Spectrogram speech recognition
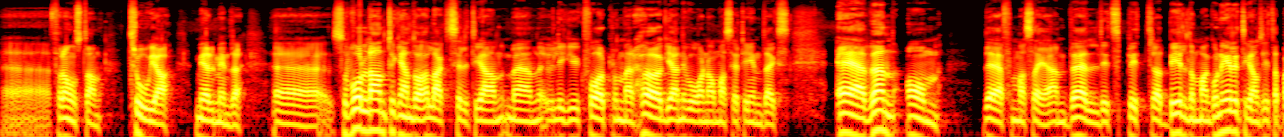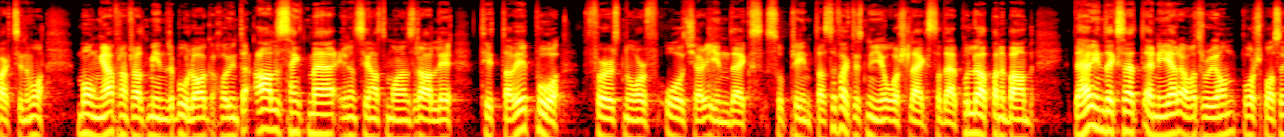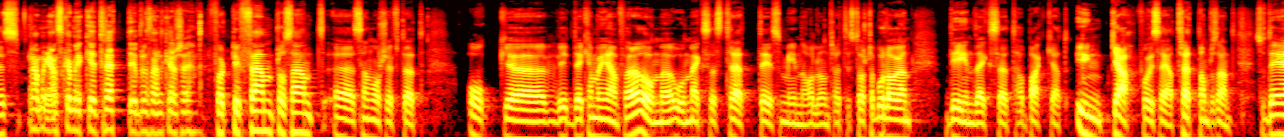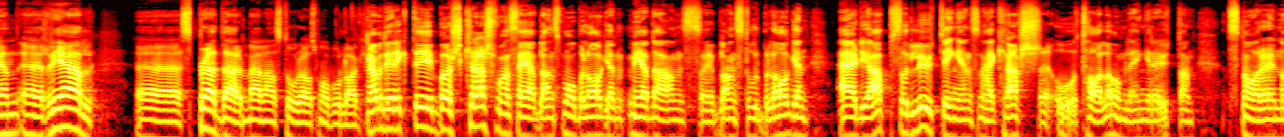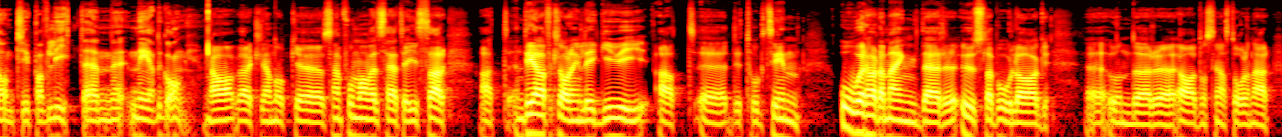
eh, förra onsdagen, tror jag, mer eller mindre. Eh, så vållan tycker jag ändå har lagt sig lite grann, men vi ligger ju kvar på de här höga nivåerna om man ser till index. Även om det är får man säga en väldigt splittrad bild om man går ner lite grann och tittar på aktienivå. Många, framförallt mindre bolag, har ju inte alls hängt med i den senaste morgonens rally. Tittar vi på First North All Share Index så printas det faktiskt nya årslägsta där på löpande band. Det här indexet är ner, vad tror John, på årsbasis? Ja, men ganska mycket, 30 procent kanske. 45 procent eh, sedan årsskiftet. Och eh, det kan man jämföra då med OMXS30 som innehåller de 30 största bolagen. Det indexet har backat ynka, får vi säga, 13 procent. Så det är en eh, rejäl eh, spread där mellan stora och småbolag. Ja, men det är riktig börskrasch får man säga bland småbolagen medans eh, bland storbolagen är det ju absolut ingen sån här krasch att tala om längre utan snarare någon typ av liten nedgång. Ja, verkligen. Och eh, sen får man väl säga att jag gissar att en del av förklaringen ligger ju i att eh, det togs in oerhörda mängder usla bolag eh, under eh, ja, de senaste åren här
